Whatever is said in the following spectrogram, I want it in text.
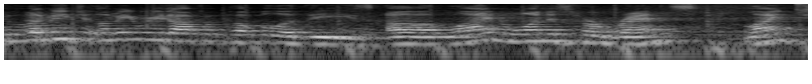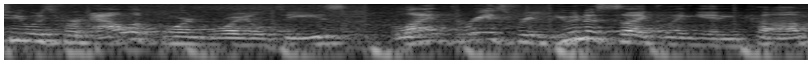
let me let me read off a couple of these. Uh, line one is for rents. Line two is for alicorn royalties. Line three is for unicycling income.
